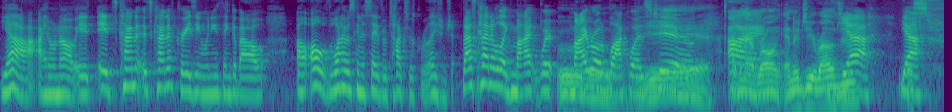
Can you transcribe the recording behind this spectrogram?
yeah, I don't know. It it's kind of it's kind of crazy when you think about. Uh, oh, what I was gonna say, the toxic relationship. That's kind of like my where my roadblock was yeah. too. Having Um, that wrong energy around you. Yeah, yeah. It's, it's a thing.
